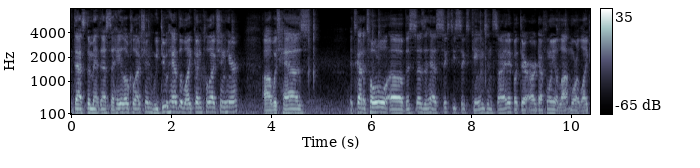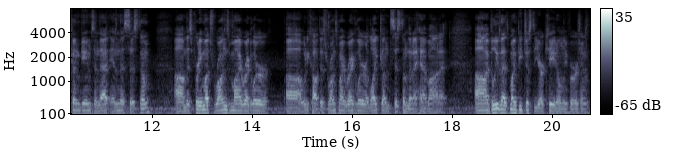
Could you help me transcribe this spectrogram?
that's the that's the Halo collection. We do have the light gun collection here, uh, which has it's got a total of this says it has 66 games inside it, but there are definitely a lot more light gun games than that in the system. Um, this pretty much runs my regular uh, what do you call it? This runs my regular light gun system that I have on it. Uh, I believe that might be just the arcade only version.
